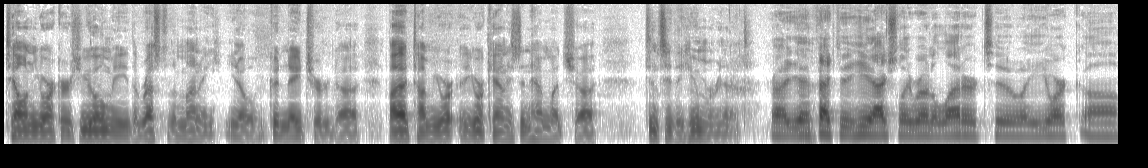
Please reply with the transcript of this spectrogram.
telling Yorkers, "You owe me the rest of the money." You know, good-natured. Uh, by that time, York, York counties didn't have much, uh, didn't see the humor in it. Right. Yeah. In fact, he actually wrote a letter to a York uh,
